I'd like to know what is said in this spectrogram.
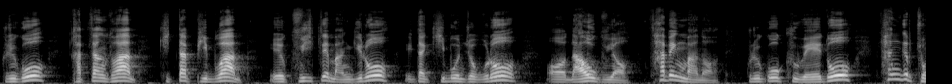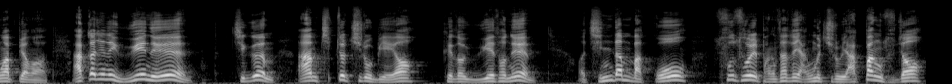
그리고 갑상선암, 기타 피부암 90세 만기로 일단 기본적으로 어, 나오고요. 400만 원. 그리고 그 외에도 상급 종합병원. 아까 전에 위에는 지금 암 직접 치료비예요. 그래서 위에서는 어, 진단받고 수술, 방사선, 약물 치료, 약방수죠.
